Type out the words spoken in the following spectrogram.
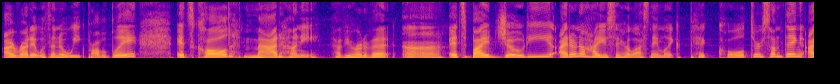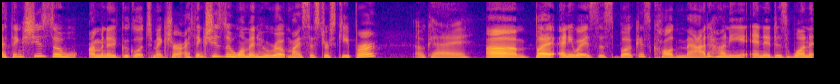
I read it within a week probably. It's called Mad Honey. Have you heard of it? uh uh It's by Jodi. I don't know how you say her last name, like Picoult or something. I think she's the. I'm gonna Google it to make sure. I think she's the woman who wrote My Sister's Keeper. Okay. Um, but anyways, this book is called Mad Honey, and it is one.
